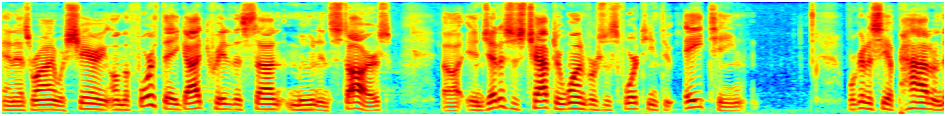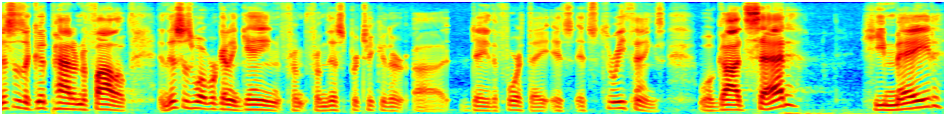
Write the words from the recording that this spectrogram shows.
And as Ryan was sharing, on the fourth day, God created the sun, moon, and stars. Uh, in Genesis chapter 1, verses 14 through 18, we're going to see a pattern. This is a good pattern to follow, and this is what we're going to gain from from this particular uh, day, the fourth day. It's it's three things. Well, God said, He made,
